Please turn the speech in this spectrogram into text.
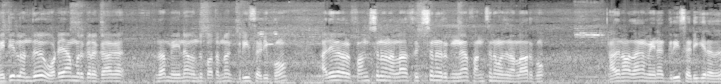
மெட்டீரியல் வந்து உடையாமல் இருக்கிறதுக்காக அதான் மெயினாக வந்து பார்த்தோம்னா க்ரீஸ் அடிப்போம். அதே மாதிரி ஃபங்க்ஷனும் நல்லா ஃபிக்ஷனும் இருக்குங்க. ஃபங்க்ஷனும் கொஞ்சம் நல்லாயிருக்கும் அதனால தாங்க மெயினாக க்ரீஸ் அடிக்கிறது.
